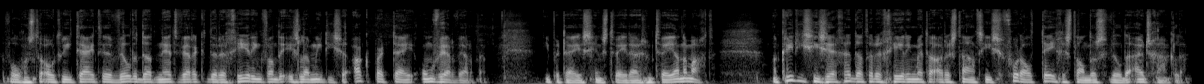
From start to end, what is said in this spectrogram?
Volgens de autoriteiten wilde dat netwerk de regering van de islamitische AK-partij omverwerpen. Die partij is sinds 2002 aan de macht. Maar critici zeggen dat de regering met de arrestaties vooral tegenstanders wilde uitschakelen.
